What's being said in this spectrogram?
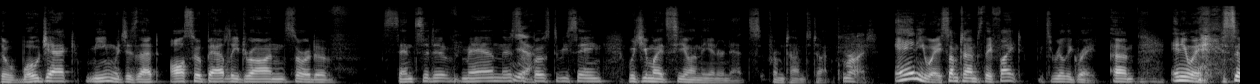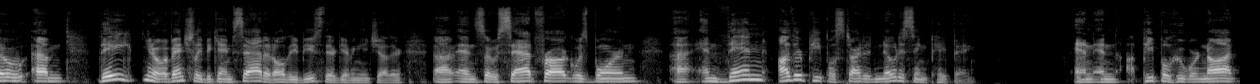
the Wojak meme, which is that also badly drawn sort of sensitive man they're Yeah. supposed to be saying, which you might see on the internets from time to time. Right. Anyway, sometimes they fight. It's really great. Um, anyway, so um, they, you know, eventually became sad at all the abuse they're giving each other, uh, and so Sad Frog was born, uh, and then other people started noticing Pepe, and and people who were not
